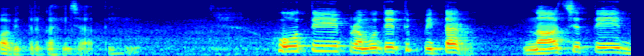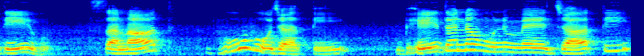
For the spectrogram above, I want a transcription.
पवित्र कहे जाते हैं। होते प्रमुदित पितर, नाचते देव, सनात भू हो जाती भेदन उनमें जाति,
